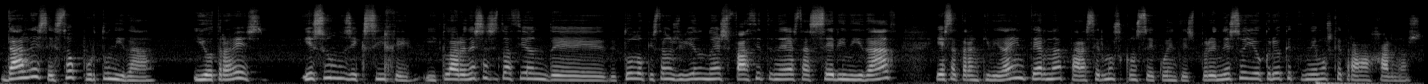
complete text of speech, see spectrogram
Darles esta oportunidad y otra vez, y eso nos exige. Y claro, en esta situación de, todo lo que estamos viviendo no es fácil tener esta serenidad y esta tranquilidad interna para sermos consecuentes. Pero en eso yo creo que tenemos que trabajarnos.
